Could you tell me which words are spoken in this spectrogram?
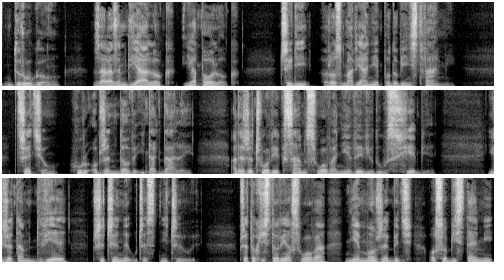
Drugą, zarazem dialog i apolog, czyli rozmawianie podobieństwami. Trzecią, chór obrzędowy i tak dalej. Ale że człowiek sam słowa nie wywiódł z siebie i że tam dwie przyczyny uczestniczyły. Przeto historia słowa nie może być osobistymi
